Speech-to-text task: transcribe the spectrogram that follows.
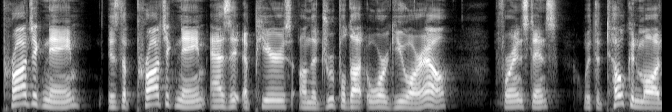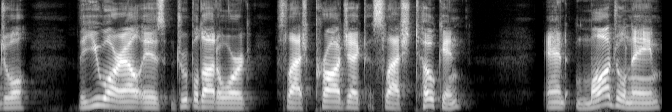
project name is the project name as it appears on the drupal.org URL for instance, with the token module, the URL is drupal.org slash project slash token, and module name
